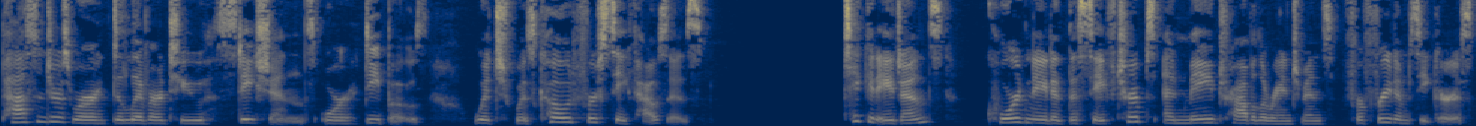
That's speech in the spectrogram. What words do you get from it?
Passengers were delivered to stations or depots, which was code for safe houses. Ticket agents coordinated the safe trips and made travel arrangements for freedom seekers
